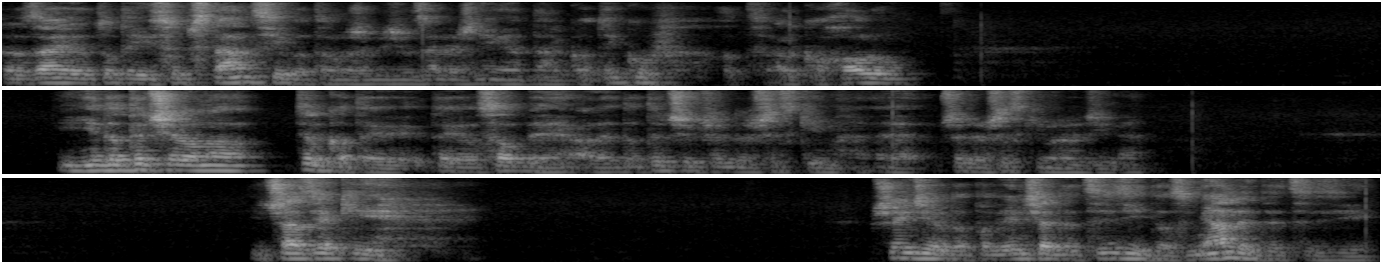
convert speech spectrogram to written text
rodzaju tutaj substancji, bo to może być uzależnienie od narkotyków, od alkoholu. I nie dotyczy ono tylko tej, tej osoby, ale dotyczy przede wszystkim, e, przede wszystkim rodziny. I czas, jaki przyjdzie do podjęcia decyzji, do zmiany decyzji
